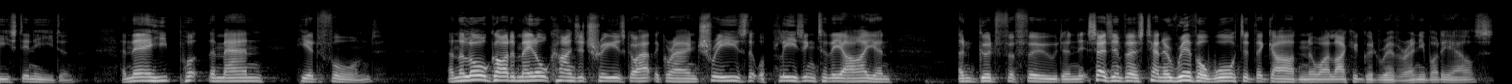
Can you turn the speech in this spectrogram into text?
east in Eden, and there he put the man he had formed. And the Lord God had made all kinds of trees go out the ground, trees that were pleasing to the eye and, and good for food. And it says in verse 10, a river watered the garden. Oh, I like a good river. Anybody else?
